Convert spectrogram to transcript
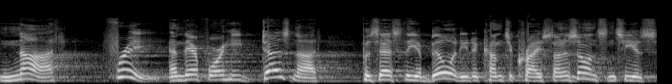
not free, and therefore he does not possess the ability to come to Christ on his own, since he is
